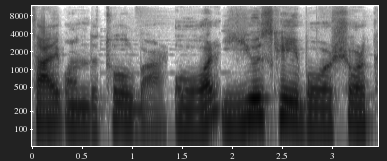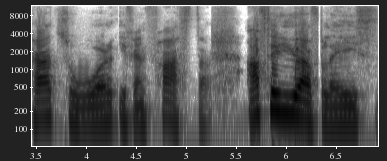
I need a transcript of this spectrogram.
type on the toolbar or use keyboard shortcuts to work if even faster. After you have placed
